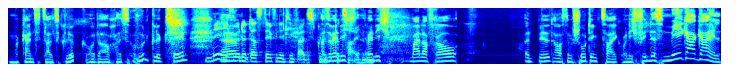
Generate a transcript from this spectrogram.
man kann es jetzt als Glück oder auch als Unglück sehen. Nee, ich ähm, würde das definitiv als Glück also wenn bezeichnen. Ich, wenn ich meiner Frau ein Bild aus einem Shooting zeige und ich finde es mega geil,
